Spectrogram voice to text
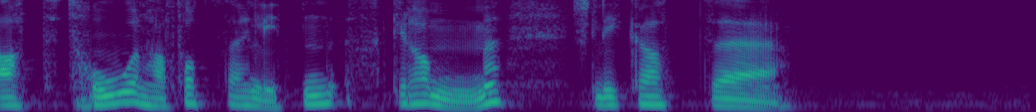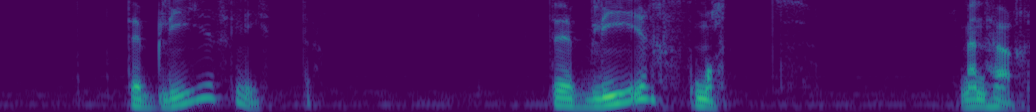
at troen har fått seg en liten skramme, slik at eh, det blir lite. Det blir smått. Men hør.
